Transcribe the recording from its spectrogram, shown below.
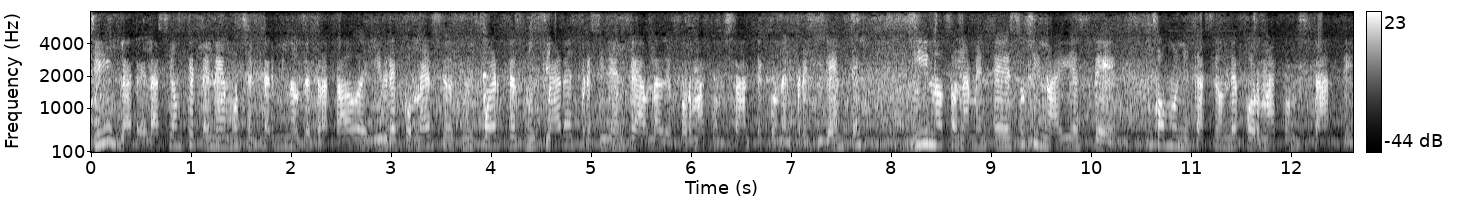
Sí, la relación que tenemos en términos de tratado de libre comercio es muy fuerte, es muy clara. El presidente habla de forma constante con el presidente y no solamente eso, sino hay este comunicación de forma constante.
